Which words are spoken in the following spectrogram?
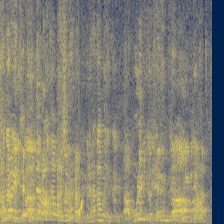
한 명이 대본대로 한다고 하시는 하다 보니까 아 몰입이 또 되는구나. 몰입이 되고.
